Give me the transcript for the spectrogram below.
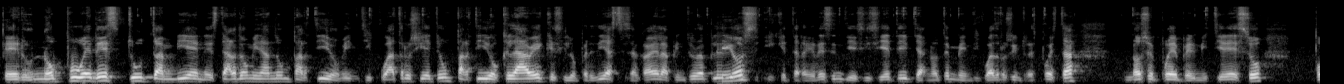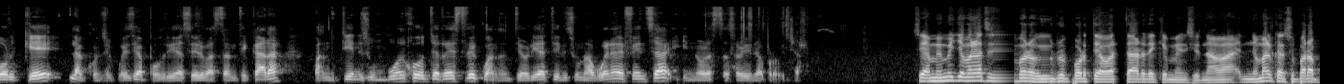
pero no puedes tú también estar dominando un partido 24-7, un partido clave que si lo perdías te sacaba de la pintura de playoffs y que te regresen 17 y te anoten 24 sin respuesta. No se puede permitir eso porque la consecuencia podría ser bastante cara cuando tienes un buen juego terrestre, cuando en teoría tienes una buena defensa y no la estás sabiendo aprovechar. Sí, a mí me llamó la atención, bueno, vi un reporte ahora tarde que mencionaba, no me alcanzó para,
